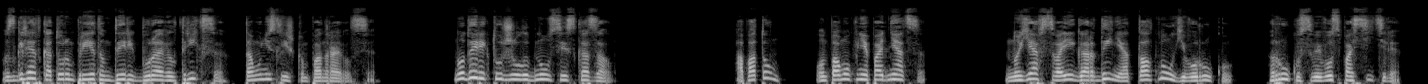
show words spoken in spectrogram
Взгляд, которым при этом Дерек буравил Трикса, тому не слишком понравился. Но Дерек тут же улыбнулся и сказал. А потом он помог мне подняться. Но я в своей гордыне оттолкнул его руку, руку своего спасителя.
